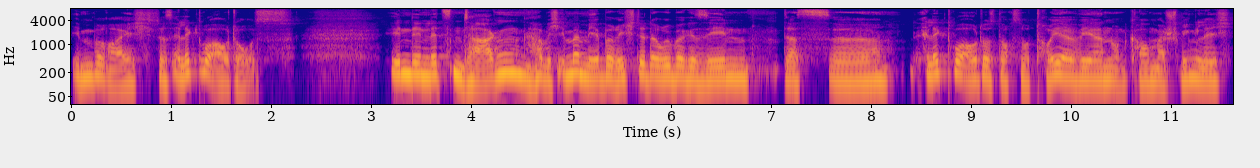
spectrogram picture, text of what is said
im Bereich des Elektroautos. In den letzten Tagen habe ich immer mehr Berichte darüber gesehen, dass äh, Elektroautos doch so teuer wären und kaum erschwinglich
